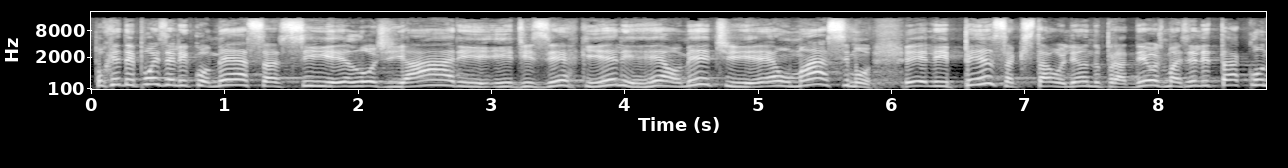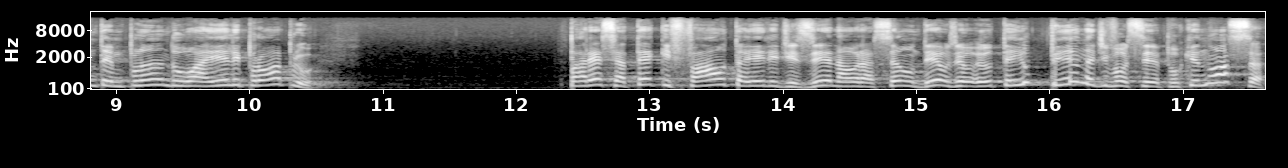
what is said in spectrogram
Porque depois ele começa a se elogiar e, e, dizer que ele realmente é o máximo. Ele pensa que está olhando para Deus, mas ele está contemplando a ele próprio. Parece até que falta ele dizer na oração: Deus, eu, eu tenho pena de você, porque, nossa,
